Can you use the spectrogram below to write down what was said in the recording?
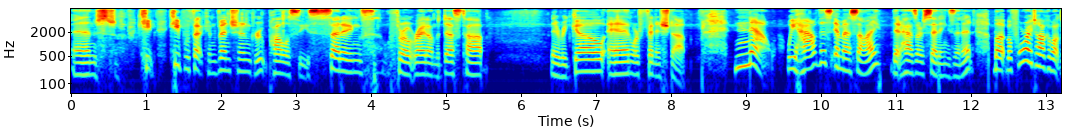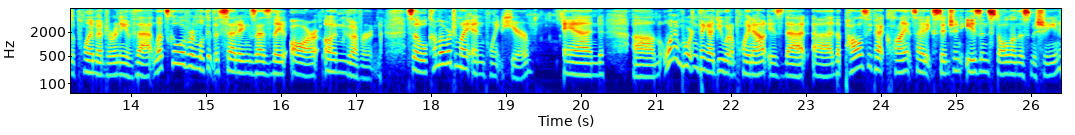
And keep, keep with that convention, group policy settings. We'll throw it right on the desktop. There we go, and we're finished up. Now, we have this MSI that has our settings in it, but before I talk about deployment or any of that, let's go over and look at the settings as they are ungoverned. So we'll come over to my endpoint here, and um, one important thing I do want to point out is that uh, the PolicyPak client-side extension is installed on this machine.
